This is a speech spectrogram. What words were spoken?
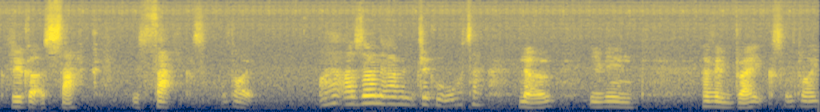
Because you got a sack. Your sacks. I was like, I, was only having a drink of water. No, you've been having breaks. Like,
